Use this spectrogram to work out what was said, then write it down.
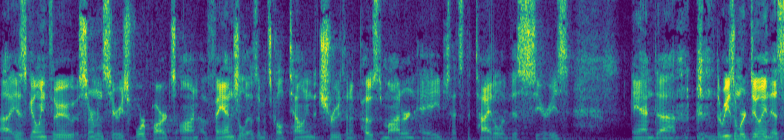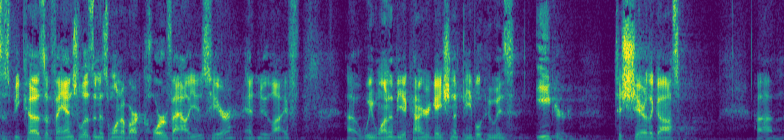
uh, is going through a sermon series, four parts on evangelism. It's called Telling the Truth in a Postmodern Age. That's the title of this series. And uh, the reason we're doing this is because evangelism is one of our core values here at New Life. Uh, we want to be a congregation of people who is eager to share the gospel, um,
